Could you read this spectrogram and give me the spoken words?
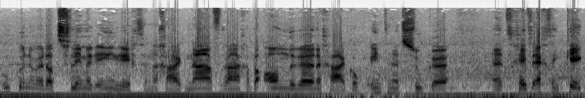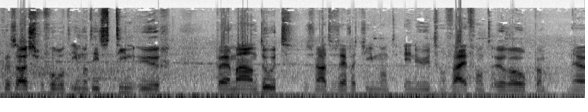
hoe kunnen we dat slimmer inrichten? Dan ga ik navragen bij anderen, dan ga ik op internet zoeken. En het geeft echt een kick. Dus als bijvoorbeeld iemand iets 10 uur per maand doet. Dus laten we zeggen dat je iemand inhuurt van 500 euro per, uh,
